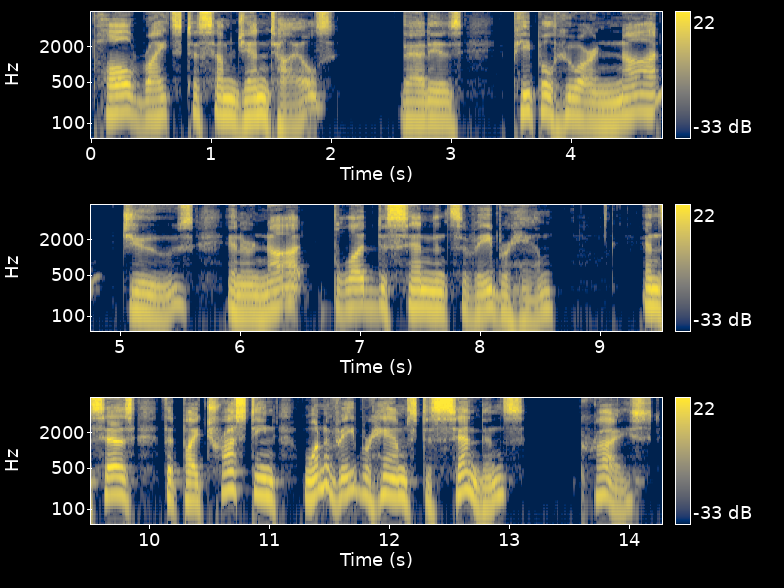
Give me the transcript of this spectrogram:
Paul writes to some Gentiles, that is, people who are not Jews and are not blood descendants of Abraham, and says that by trusting one of Abraham's descendants, Christ,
